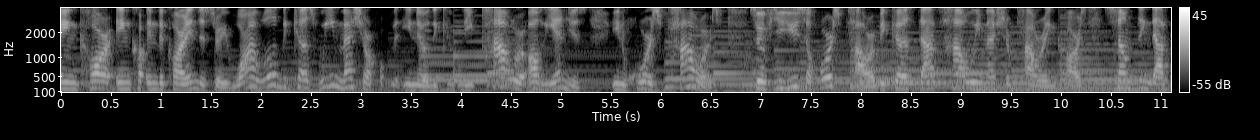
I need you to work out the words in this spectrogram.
in car in in the car industry. Why? Well, because we measure you know the the power of the engines in horsepowers. So if you use a horsepower, because that's how we measure power in cars, something that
